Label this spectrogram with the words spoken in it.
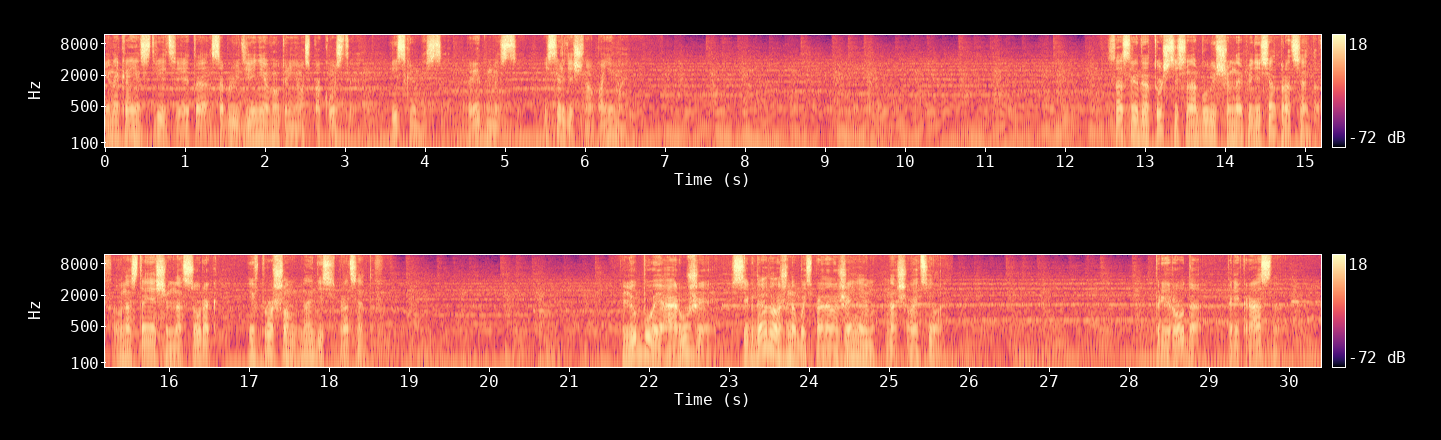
И, наконец, третье – это соблюдение внутреннего спокойствия, искренности, преданности и сердечного понимания. Сосредоточьтесь на будущем на 50%, в настоящем на 40% и в прошлом на 10%. Любое оружие всегда должно быть продолжением нашего тела. Природа прекрасна,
